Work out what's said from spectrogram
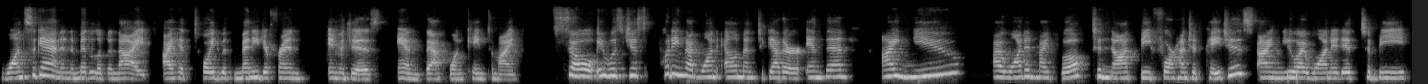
once again, in the middle of the night, I had toyed with many different images, and that one came to mind. So it was just putting that one element together. And then I knew I wanted my book to not be 400 pages. I knew I wanted it to be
